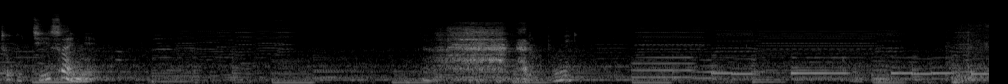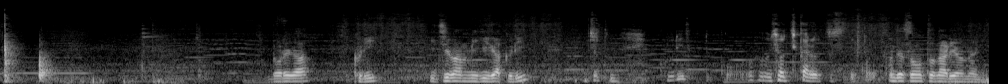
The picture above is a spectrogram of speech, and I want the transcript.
ちょっと小さいね。ああなるほどねどれが栗？一番右が栗？ちょっと栗だとこうそっちから移してこれでその隣は何？こ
